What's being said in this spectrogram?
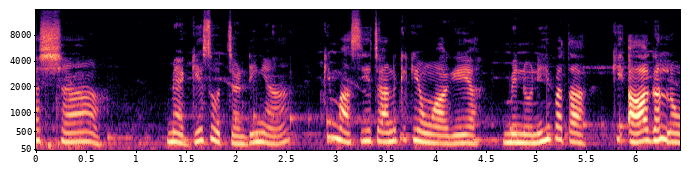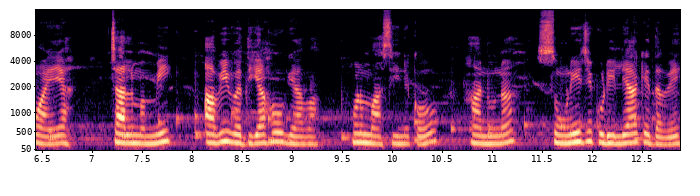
ਅੱਛਾ, ਮੈਂ ਅੱਗੇ ਸੋਚਣ ਡਈ ਆ ਕਿ ਮਾਸੀ ਅਚਾਨਕ ਕਿਉਂ ਆ ਗਏ ਆ? ਮੈਨੂੰ ਨਹੀਂ ਪਤਾ ਕਿ ਆਹ ਗੱਲੋਂ ਆਏ ਆ। ਚੱਲ ਮੰਮੀ, ਆ ਵੀ ਵਧੀਆ ਹੋ ਗਿਆ ਵਾ। ਹੁਣ ਮਾਸੀ ਨੇ ਕਹੋ, ਸਾਨੂੰ ਨਾ ਸੋਹਣੀ ਜੀ ਕੁੜੀ ਲਿਆ ਕੇ ਦਵੇ,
